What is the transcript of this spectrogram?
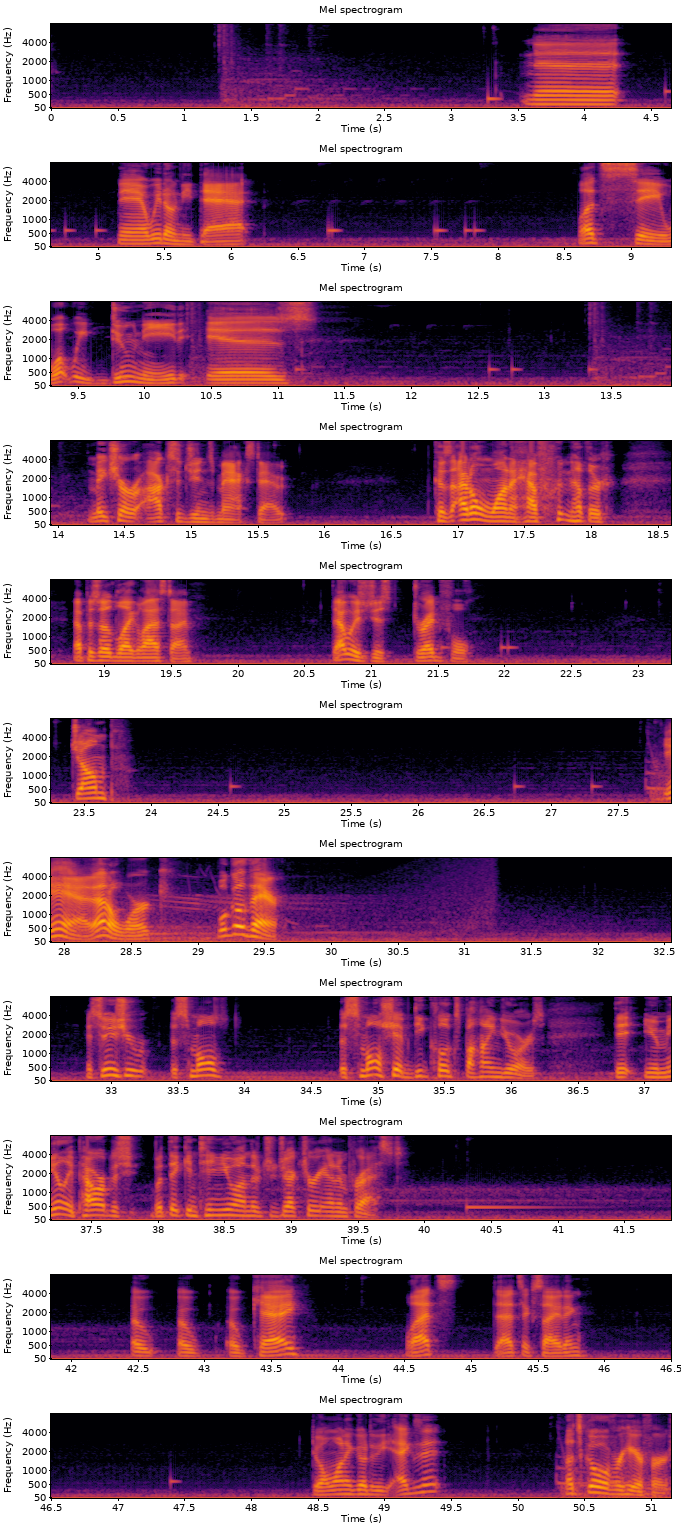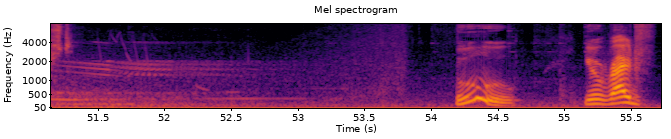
Nah. Nah, we don't need that. Let's see. What we do need is make sure our oxygen's maxed out. Because I don't want to have another episode like last time. That was just dreadful. Jump. Yeah, that'll work. We'll go there. As soon as you a small a small ship decloaks behind yours, that you immediately power up the but they continue on their trajectory unimpressed. Oh, oh, okay. Well, that's that's exciting. Do I want to go to the exit? Let's go over here first. Ooh, you arrived.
